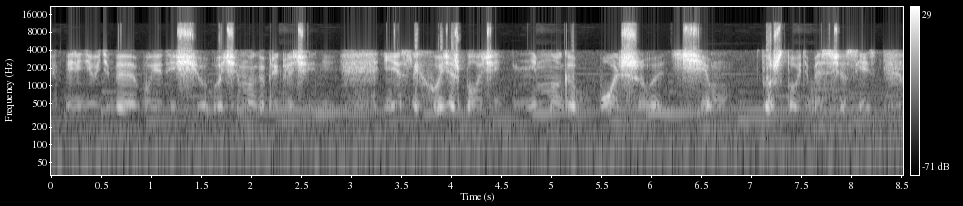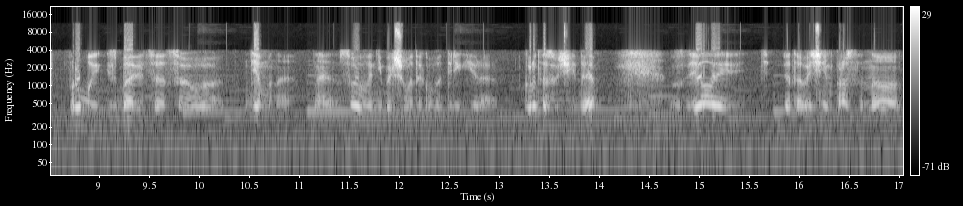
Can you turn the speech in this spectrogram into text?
Впереди у тебя будет еще очень много приключений. И если хочешь получить немного большего, чем то, что у тебя сейчас есть, пробуй избавиться от своего демона, э, своего небольшого такого триггера. Круто звучит, да? Сделай это очень просто, но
